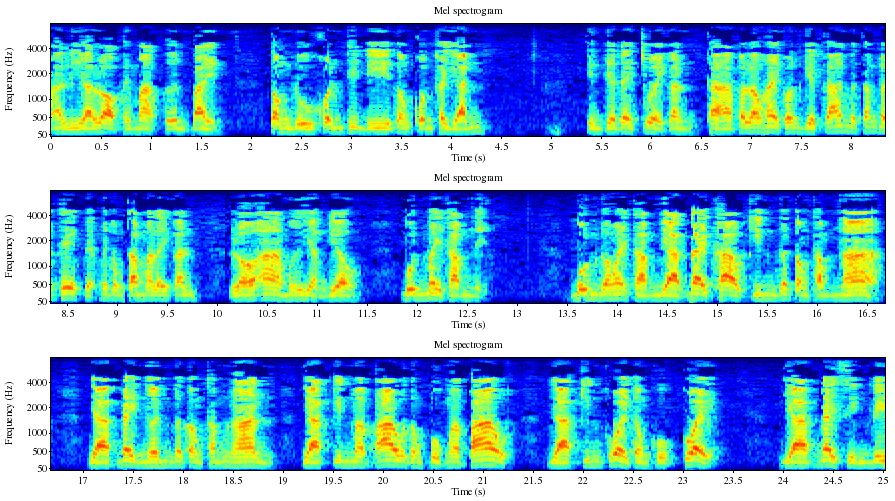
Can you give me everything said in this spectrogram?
อาเรียรอบให้มากเกินไป ต้องดูคนที่ดีต้องคนขยัน จึงจะได้ช่วยกัน ถ้าหากเราให้คนเกียรติการมาทั้งประเทศเนี่ยไม่ต้องทำอะไรกันรออ้ามืออย่างเดียว บุญไม่ทำเนี่ยบุญก็ไม่ทำอยากได้ข้าวกินก็ต้องทำนา อยากได้เงินก็ต้องทำงาน อยากกินมะพร้าวต้องปลูกมะพร้าวอยากกินกล้วยต้องปลูกกล้วย อยากได้สิ่งดี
